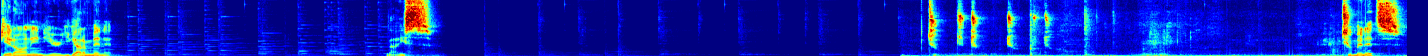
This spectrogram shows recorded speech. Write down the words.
Get on in here. You got a minute. Nice. Two minutes.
